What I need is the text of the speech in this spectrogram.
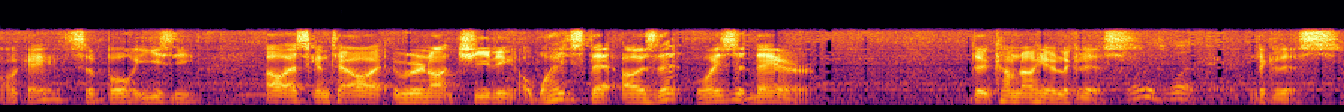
Okay, simple, easy. Oh, as you can tell, uh, we're not cheating. Oh, why is that? Oh, is that? Why is it there? Dude, come down here. Look at this. What is what there? Look at this.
